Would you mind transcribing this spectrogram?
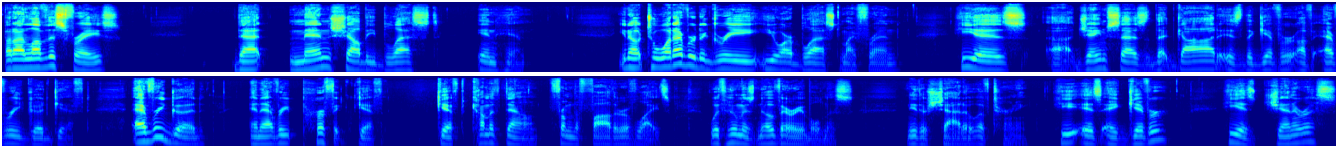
But I love this phrase that men shall be blessed in him. You know, to whatever degree you are blessed, my friend, he is uh, James says that God is the giver of every good gift. Every good and every perfect gift gift cometh down from the Father of lights, with whom is no variableness, neither shadow of turning. He is a giver, he is generous,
